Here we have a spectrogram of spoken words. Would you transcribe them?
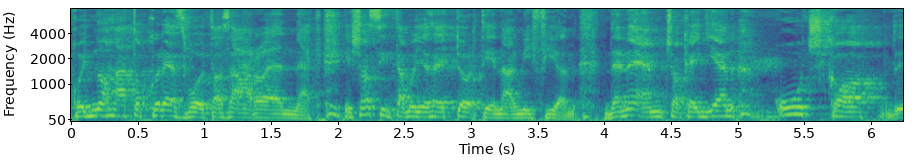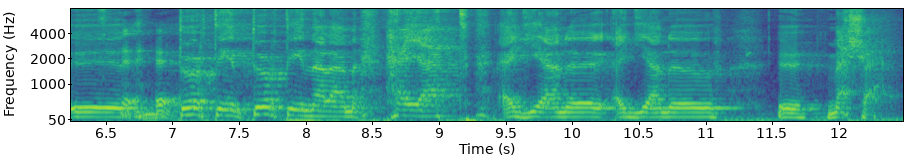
hogy na hát akkor ez volt az ára ennek. És azt hittem, hogy ez egy történelmi film. De nem, csak egy ilyen ócska történ, történelem helyett egy ilyen, egy ilyen mese.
